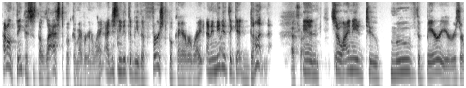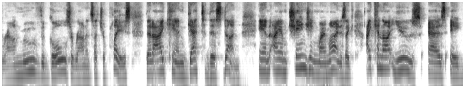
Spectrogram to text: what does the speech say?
I don't think this is the last book I'm ever going to write. I just need it to be the first book I ever write, and I need right. it to get done. That's right. And so I needed to move the barriers around, move the goals around in such a place that I can get this done. And I am changing my mind. It's like I cannot use as a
